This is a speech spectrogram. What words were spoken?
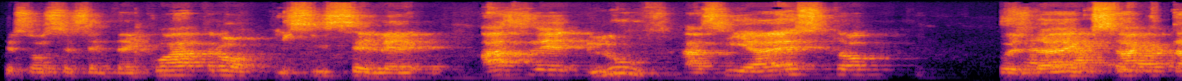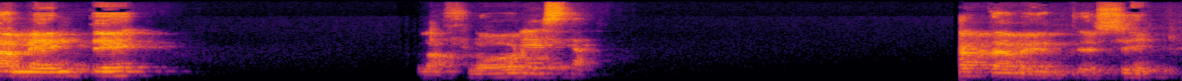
que son 64, y si se le hace luz hacia esto, pues da exactamente la flor. Esta. Exactamente, sí.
